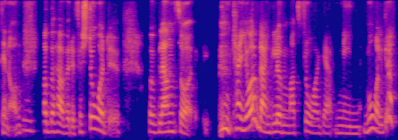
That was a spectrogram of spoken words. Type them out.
till någon. Mm. Vad behöver du? Förstår du? Och ibland så kan jag ibland glömma att fråga min målgrupp.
